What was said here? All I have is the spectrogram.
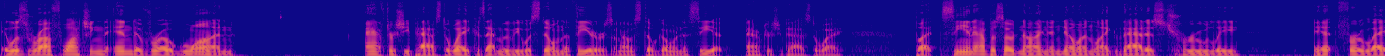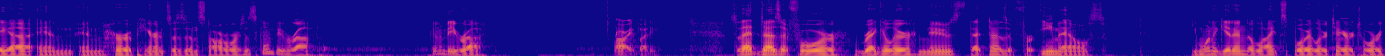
It was rough watching the end of Rogue One after she passed away because that movie was still in the theaters and I was still going to see it after she passed away. But seeing episode 9 and knowing like that is truly it for Leia and and her appearances in Star Wars, it's going to be rough. It's going to be rough. All right, buddy. So that does it for regular news. That does it for emails. You want to get into light spoiler territory?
